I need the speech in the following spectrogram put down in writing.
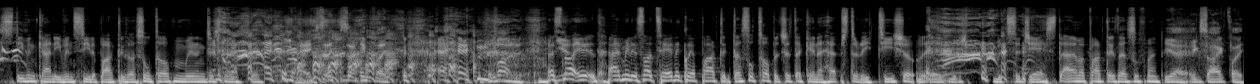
Stephen can't even see the Partick Thistle top I'm wearing just now. So. yes, exactly. Um, but It's you- not. I mean, it's not technically a Partick Thistle top. It's just a kind of hipstery T-shirt, uh, which would suggest that I'm a Partick Thistle fan. Yeah, exactly.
